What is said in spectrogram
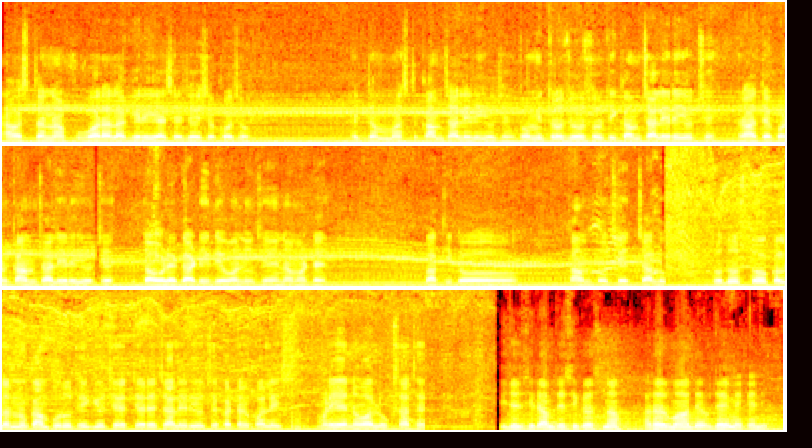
આ અસ્તરના ફુવારા લાગી રહ્યા છે, જોઈ શકો છો. એકદમ મસ્ત કામ ચાલી રહ્યું છે. તો મિત્રો જોરશોરથી કામ ચાલી રહ્યું છે. રાતે પણ કામ ચાલી રહ્યું છે. ઉતાવળે ગાડી દેવાની છે એના માટે. બાકી તો કામ તો છે જ ચાલુ. તો દોસ્તો, કલરનું કામ પૂરું થઈ ગયું છે. અત્યારે ચાલી રહ્યું છે કટર પોલિશ મળીએ નવા લુક સાથે. જય શ્રી રામ, જય શ્રી કૃષ્ણ. હર હર મહાદેવ, જય મેકેનિક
